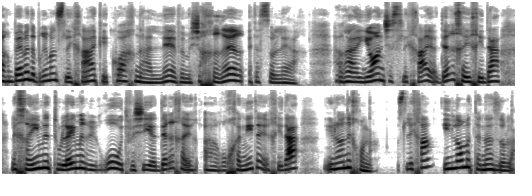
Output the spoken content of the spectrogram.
הרבה מדברים על סליחה ככוח נעלה ומשחרר את הסולח. הרעיון שסליחה היא הדרך היחידה לחיים נטולי מרירות ושהיא הדרך הרוחנית היחידה, היא לא נכונה. סליחה היא לא מתנה זולה.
